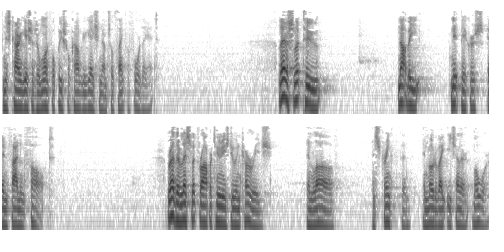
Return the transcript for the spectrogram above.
and this congregation is a wonderful, peaceful congregation. I'm so thankful for that. Let us look to not be nitpickers and finding fault. Rather, let's look for opportunities to encourage and love and strengthen and motivate each other more.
